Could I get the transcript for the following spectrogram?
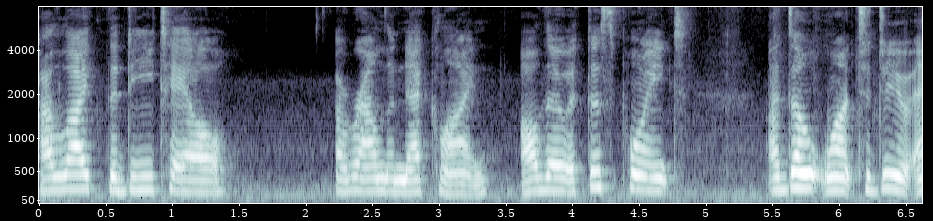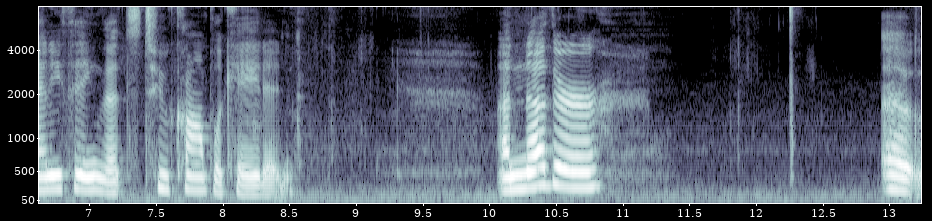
I like the detail around the neckline although at this point I don't want to do anything that's too complicated another uh,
